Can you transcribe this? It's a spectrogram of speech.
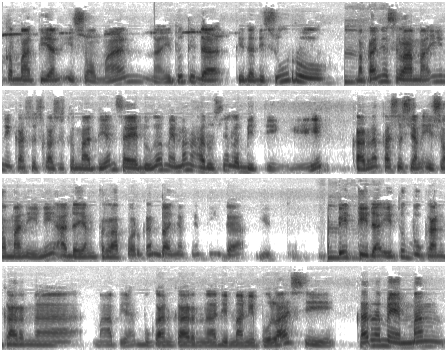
kematian isoman, nah itu tidak tidak disuruh. Hmm. Makanya selama ini kasus-kasus kematian saya duga memang harusnya lebih tinggi karena kasus yang isoman ini ada yang terlaporkan banyaknya tidak gitu. Tapi hmm. tidak itu bukan karena maaf ya, bukan karena dimanipulasi. Karena memang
